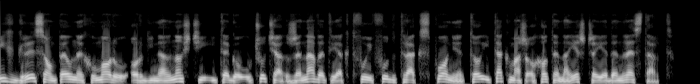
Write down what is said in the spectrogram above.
Ich gry są pełne humoru, oryginalności i tego uczucia, że nawet jak twój food truck spłonie, to i tak masz ochotę na jeszcze jeden restart.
